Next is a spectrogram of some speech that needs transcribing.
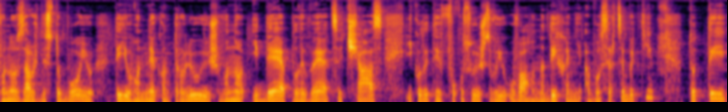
воно завжди з тобою, ти його не контролюєш, воно іде, пливе, це час. І коли ти фокусуєш свою увагу на диханні або серцебитті, то ти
